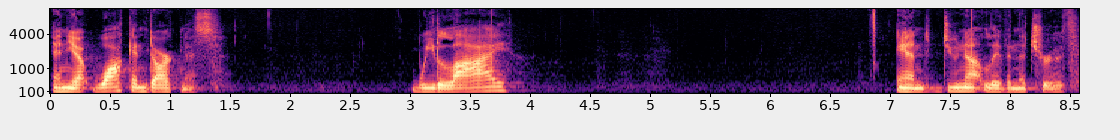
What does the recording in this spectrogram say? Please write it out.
and yet walk in darkness, we lie and do not live in the truth.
